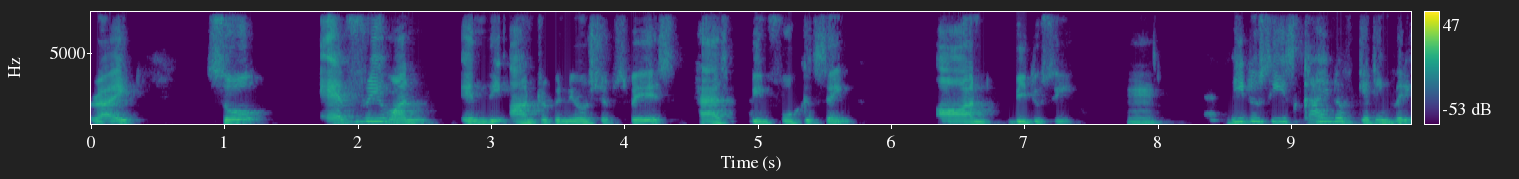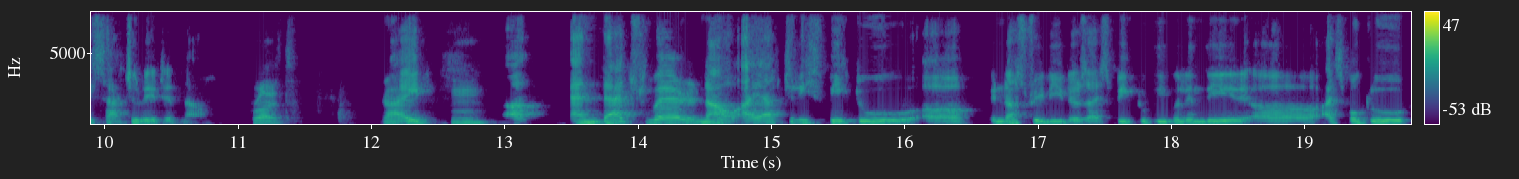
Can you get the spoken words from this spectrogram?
Right. So everyone in the entrepreneurship space has been focusing on B2C. Mm. B2C is kind of getting very saturated now. Right. Right. Mm. Uh, and that's where now I actually speak to uh, industry leaders. I speak to people in the. Uh, I spoke to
